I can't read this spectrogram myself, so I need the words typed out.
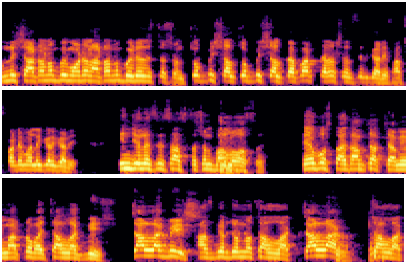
উনিশশো আটানব্বই মডেল আটানব্বই রেজিস্ট্রেশন চব্বিশ সাল চব্বিশ সাল পেপার তেরোশো এসির গাড়ি ফার্স্ট পার্টি মালিকের গাড়ি। ইঞ্জিলেসি এসি ভালো আছে। এই অবস্থায় দাম চাচ্ছি আমি মাত্র ভাই চার লাখ বিশ। চার লাখ বিশ। আজকের জন্য চার লাখ। চার লাখ। চার লাখ।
